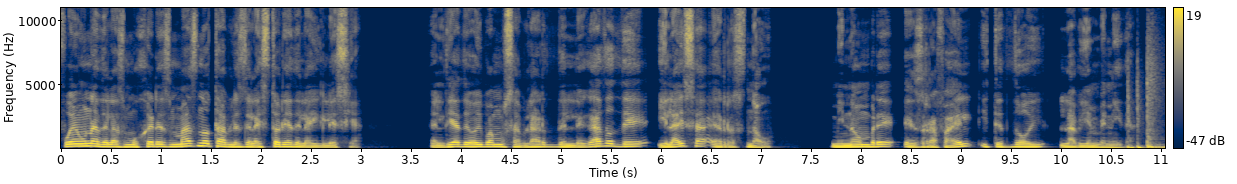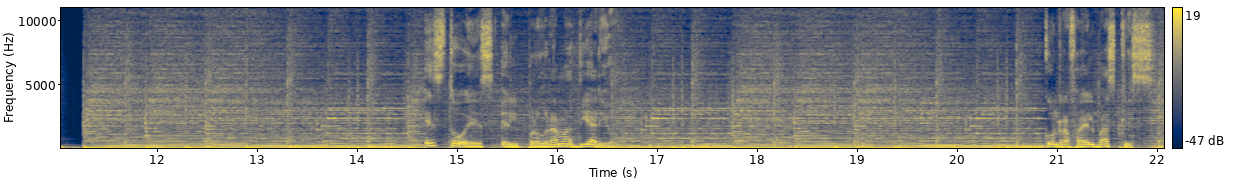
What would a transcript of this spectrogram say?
fue una de las mujeres más notables de la historia de la Iglesia. El día de hoy vamos a hablar del legado de Eliza R. Snow. Mi nombre es Rafael y te doy la bienvenida. Esto es el programa diario con Rafael Vázquez.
